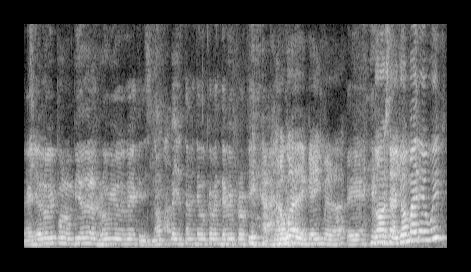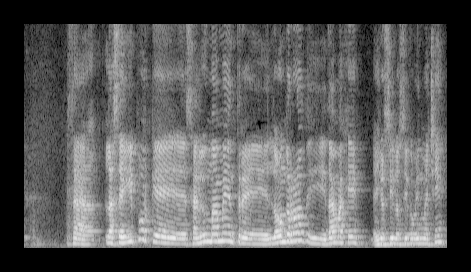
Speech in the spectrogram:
Eh, Yo lo vi por un video del Rubius, güey, que dice, no mames, yo también tengo que vender mi propia Agua de gamer, ¿verdad? Eh. No, o sea, yo a Mayre Wing, o sea, la seguí porque salió un mame entre Londrod y Dama G. Ellos sí los sigo bien machín.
